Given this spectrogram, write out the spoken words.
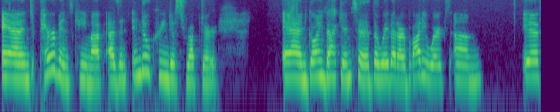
And parabens came up as an endocrine disruptor. And going back into the way that our body works um, if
